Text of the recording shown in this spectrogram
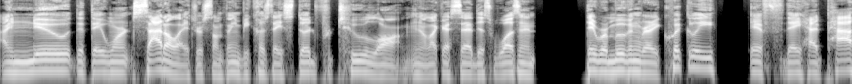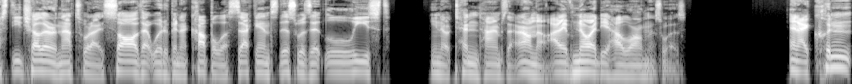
I knew that they weren't satellites or something because they stood for too long. You know, like I said, this wasn't. They were moving very quickly if they had passed each other and that's what I saw, that would have been a couple of seconds. This was at least, you know, 10 times that. I don't know. I have no idea how long this was. And I couldn't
